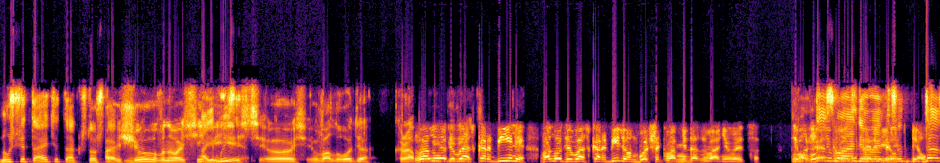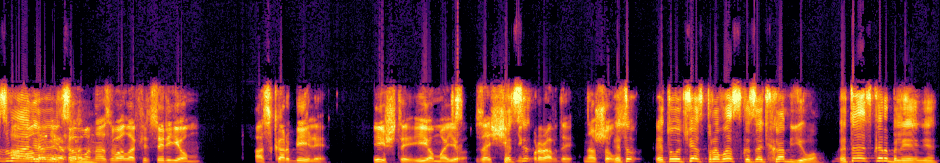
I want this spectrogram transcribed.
Ну, считайте так, что штатные. А еще в Новосибе а мы... есть э, Володя. Краповый Володя, билет. вы оскорбили. Володя, вы оскорбили, он больше к вам не дозванивается. Дозванивается, дозванивается. А кого назвал офицерьем? Оскорбили. Ишь ты, ее-мое, защитник это, правды нашелся. Это, это вот сейчас про вас сказать хамье. Это оскорбление.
